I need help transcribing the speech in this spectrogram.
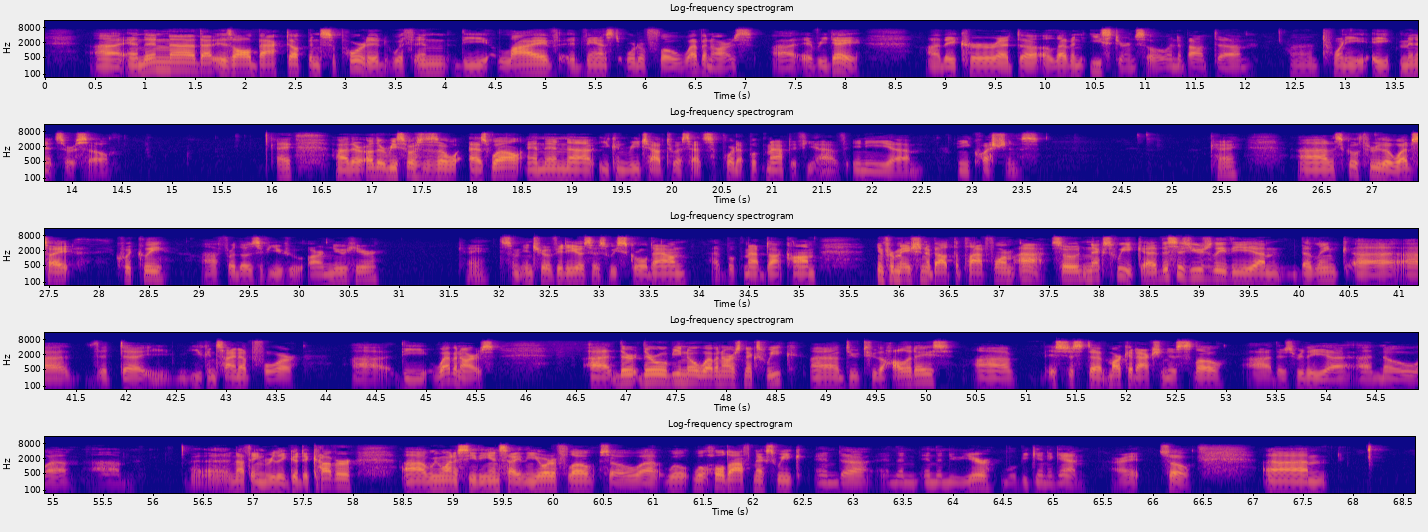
Uh, and then uh, that is all backed up and supported within the live advanced order flow webinars uh, every day. Uh, they occur at uh, 11 Eastern, so in about um, uh, 28 minutes or so. Okay, there are other resources as well, and then you can reach out to us at support at Bookmap if you have any um, any questions. Okay, let's go through the website quickly uh, for those of you who are new here. Okay, some intro videos as we scroll down at bookmap.com. Information about the platform. Ah, so next week, uh, this is usually the um, the link uh, uh that uh, you can sign up for uh, the webinars. there, there will be no webinars next week due to the holidays. it's just market action is slow. there's really no um, uh, nothing really good to cover. Uh, we want to see the insight in the order flow, so uh, we'll we'll hold off next week, and uh, and then in the new year we'll begin again. All right. So um,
